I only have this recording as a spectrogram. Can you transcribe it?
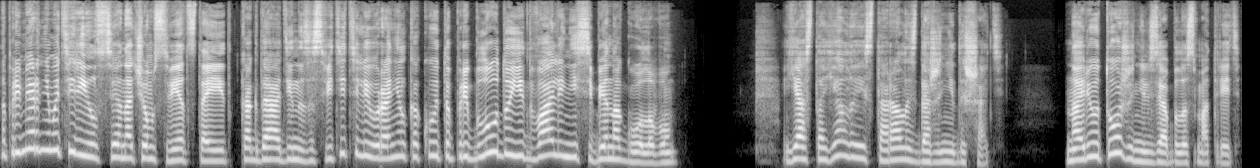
Например, не матерился, на чем свет стоит, когда один из осветителей уронил какую-то приблуду едва ли не себе на голову. Я стояла и старалась даже не дышать. На Рю тоже нельзя было смотреть.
